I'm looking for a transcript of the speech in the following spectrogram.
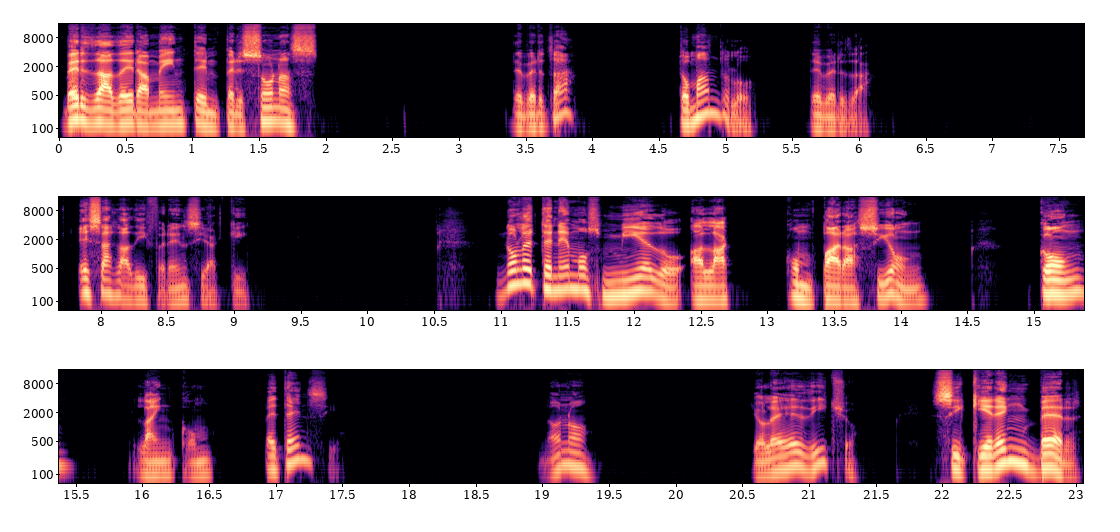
verdaderamente en personas de verdad tomándolo de verdad. Esa es la diferencia aquí. No le tenemos miedo a la comparación con la incompetencia. No, no. Yo les he dicho, si quieren ver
